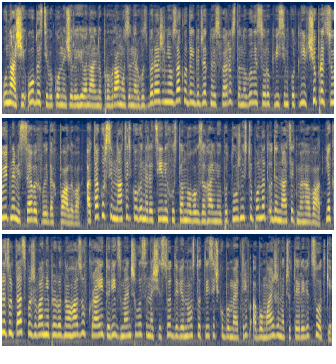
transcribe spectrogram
У нашій області, виконуючи регіональну програму з енергозбереження, у закладах бюджетної сфери встановили 48 котлів, що працюють на місцевих видах палива, а також 17 когенераційних установок загальною потужністю понад 11 МВт. Як результат, споживання природного газу в краї торік зменшилося на 690 тисяч кубометрів або майже на 4%.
